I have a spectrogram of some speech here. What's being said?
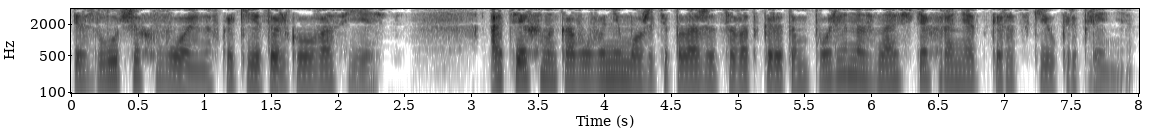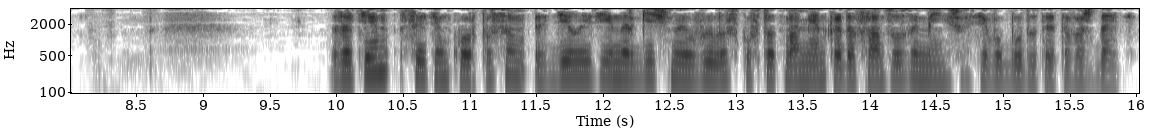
из лучших воинов, какие только у вас есть, а тех, на кого вы не можете положиться в открытом поле, назначьте охранять городские укрепления». Затем с этим корпусом сделайте энергичную вылазку в тот момент, когда французы меньше всего будут этого ждать.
